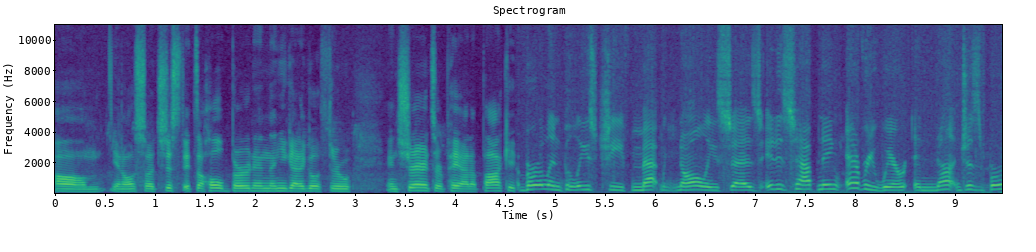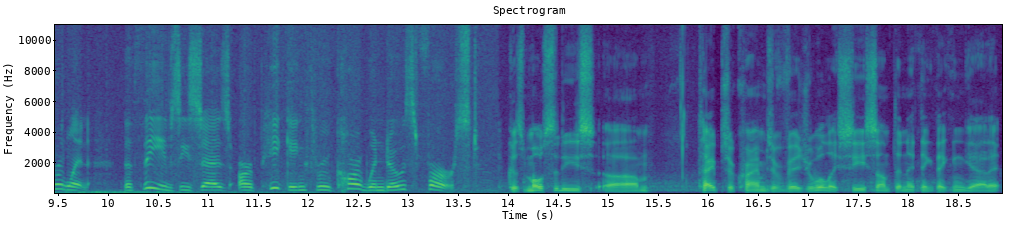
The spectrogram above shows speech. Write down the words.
Um, you know, so it's just it's a whole burden. Then you got to go through insurance or pay out of pocket. Berlin Police Chief Matt McNally says it is happening everywhere and not just Berlin. The thieves, he says, are peeking through car windows first. Because most of these um, types of crimes are visual. They see something, they think they can get it.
